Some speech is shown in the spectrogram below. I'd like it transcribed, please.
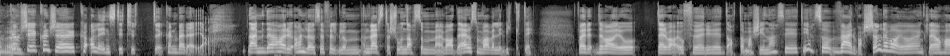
er eh, kanskje, kanskje alle institutt kan bare Ja. Nei, men det handler jo selvfølgelig om en værstasjon da, som var der, og som var veldig viktig. For det var jo Der var jo før datamaskiner sin tid, så værvarsel det var jo egentlig å ha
